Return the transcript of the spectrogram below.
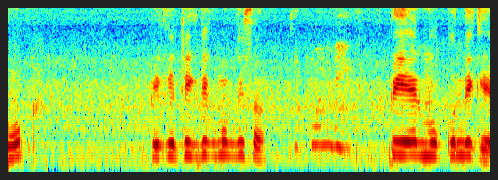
মুখ? পি কি ঠিক দিক মুখ দিছ? পি এর মুখ কোন দিকে?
